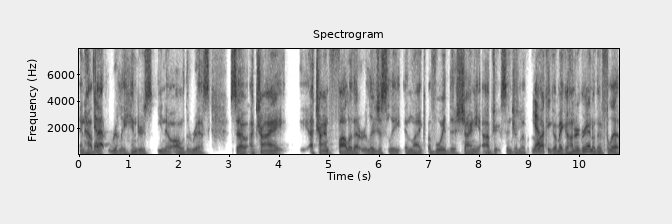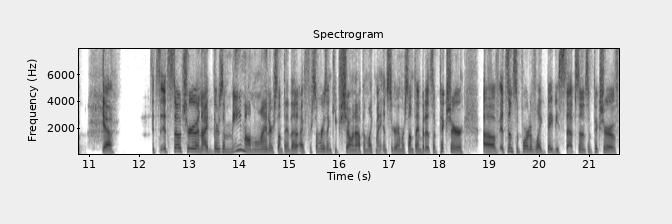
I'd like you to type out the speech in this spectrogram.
and how yep. that really hinders, you know, all of the risk. So mm-hmm. I try. I try and follow that religiously and like avoid the shiny object syndrome of, oh. I could go make a hundred grand on that flip. Yeah. It's it's so true, and I there's a meme online or something that I for some reason keeps showing up in like my Instagram or something, but it's a picture of it's in support of like baby steps, and it's a picture of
